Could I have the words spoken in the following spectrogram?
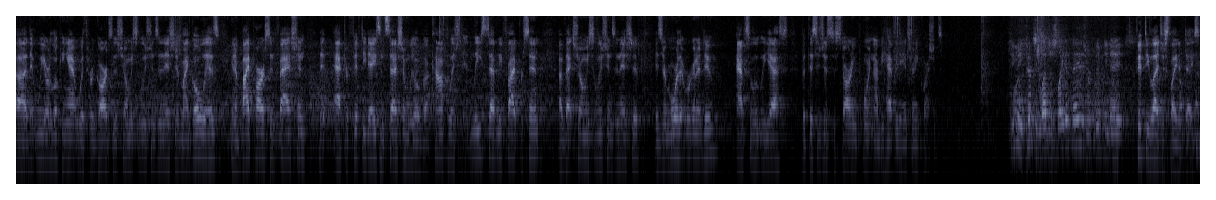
uh, that we are looking at with regards to the Show Me Solutions initiative. My goal is, in a bipartisan fashion, that after 50 days in session, we'll have accomplished at least 75% of that Show Me Solutions initiative. Is there more that we're going to do? Absolutely yes but this is just a starting point, and I'd be happy to answer any questions. Do you mean 50 legislative days or 50 days? 50 legislative days.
